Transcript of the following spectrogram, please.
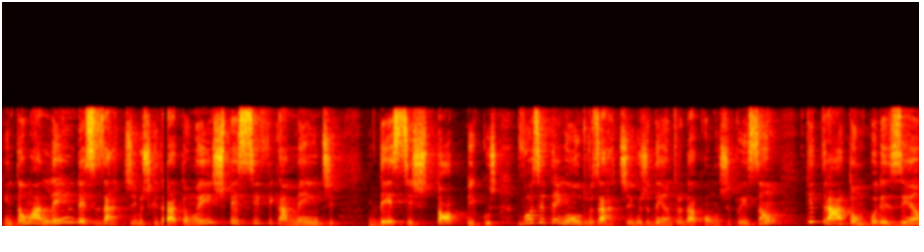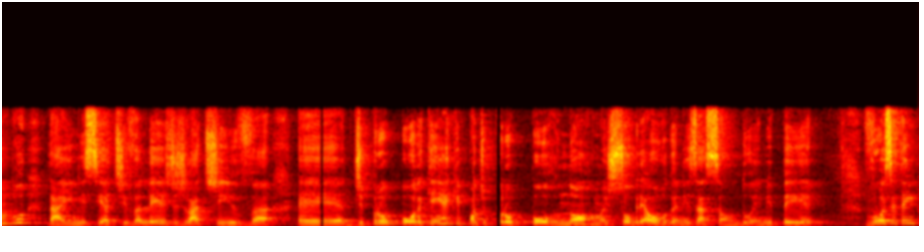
Então, além desses artigos que tratam especificamente desses tópicos, você tem outros artigos dentro da Constituição que tratam, por exemplo, da iniciativa legislativa, é, de propor, quem é que pode propor normas sobre a organização do MP, Você tem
